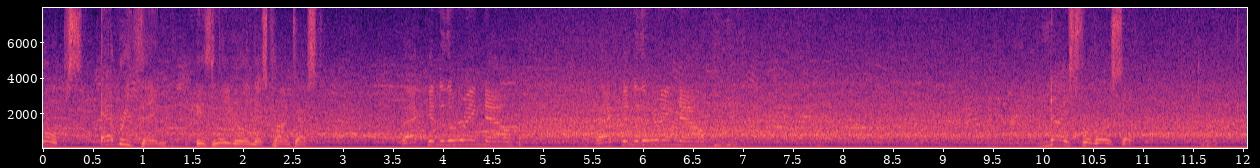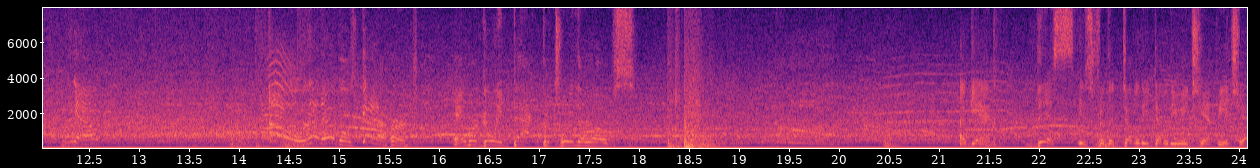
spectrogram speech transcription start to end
ropes, everything is legal in this contest. Back into the ring now. Back into the ring now. Nice reversal. Look out. Oh, that elbow's gotta hurt. And we're going back between the ropes. Again, this is for the WWE Championship.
